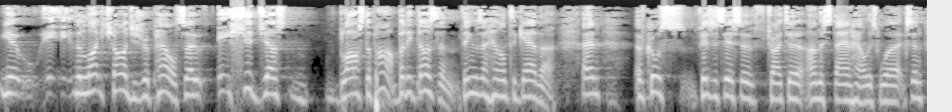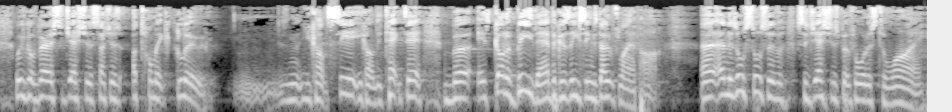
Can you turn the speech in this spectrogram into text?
you know, it, it, the like charges repel, so it should just blast apart, but it doesn't. Things are held together. And of course, physicists have tried to understand how this works, and we've got various suggestions such as atomic glue. You can't see it, you can't detect it, but it's got to be there because these things don't fly apart. Uh, and there's all sorts of suggestions put forward as to why.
